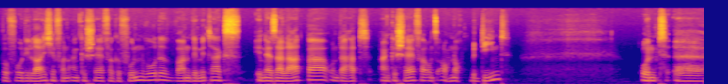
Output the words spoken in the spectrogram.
bevor die Leiche von Anke Schäfer gefunden wurde, waren wir mittags in der Salatbar und da hat Anke Schäfer uns auch noch bedient. Und äh,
